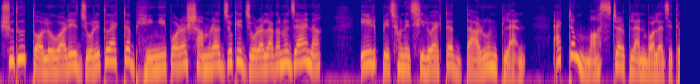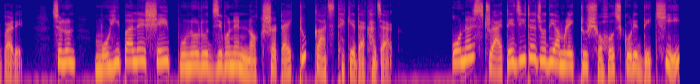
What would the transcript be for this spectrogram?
শুধু তলোয়ারের জোরে তো একটা ভেঙে পড়া সাম্রাজ্যকে জোড়া লাগানো যায় না। এর পেছনে ছিল একটা দারুণ প্ল্যান একটা মাস্টার প্ল্যান বলা যেতে পারে। চলুন, মহিপালের সেই পুনরুজ্জীবনের নকশাটা একটু কাছ থেকে দেখা যাক। ওনার স্ট্র্যাটেজিটা যদি আমরা একটু সহজ করে দেখি,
